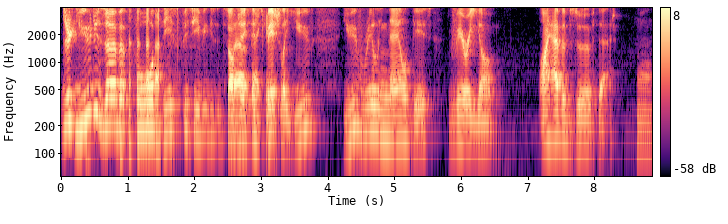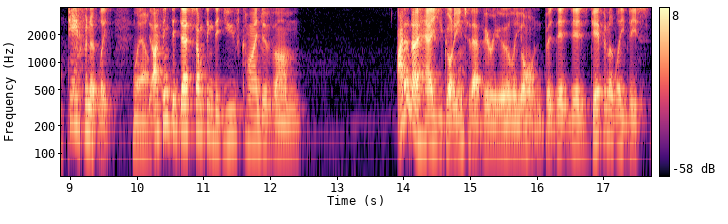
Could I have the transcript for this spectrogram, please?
Do you deserve it for this specific subject, thank you. especially you've you've really nailed this very young. I have observed that. Definitely. Wow. I think that that's something that you've kind of um I don't know how you got into that very early on, but there, there's definitely this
